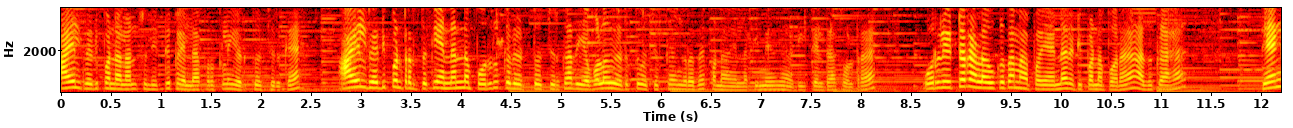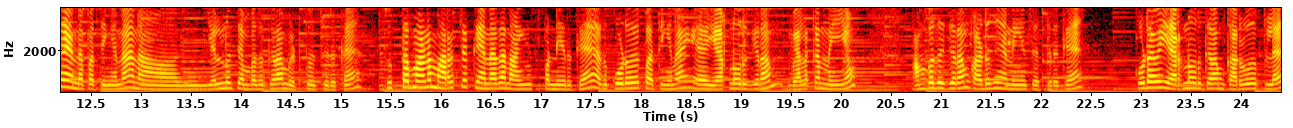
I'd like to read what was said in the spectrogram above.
ஆயில் ரெடி பண்ணலாம்னு சொல்லிட்டு இப்போ எல்லா பொருட்களையும் எடுத்து வச்சுருக்கேன். ஆயில் ரெடி பண்ணுறதுக்கு என்னென்ன பொருட்கள் எடுத்து வச்சுருக்கேன் அது எவ்வளோ எடுத்து வச்சுருக்கேங்கிறத இப்போ நான் எல்லாத்தையுமே டீட்டெயில்டாக சொல்கிறேன் ஒரு லிட்டர் அளவுக்கு தான் நான் இப்போ எண்ணெய் ரெடி பண்ண போகிறேன் அதுக்காக தேங்காய் எண்ணெய் பார்த்தீங்கன்னா நான் எழுநூற்றி ஐம்பது கிராம் எடுத்து வச்சுருக்கேன். சுத்தமான மரச்சக்க எண்ணெய் தான் நான் யூஸ் பண்ணியிருக்கேன். அது கூடவே பார்த்தீங்கன்னா இரநூறு கிராம் விளக்கெண்ணெயும் ஐம்பது கிராம் கடுகு எண்ணெயும் சேர்த்துருக்கேன். கூடவே இரநூறு கிராம் கருவேப்பிலை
